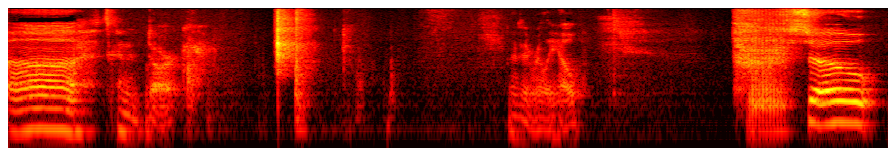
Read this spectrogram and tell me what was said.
Uh, it's kind of dark. That didn't really help. So,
